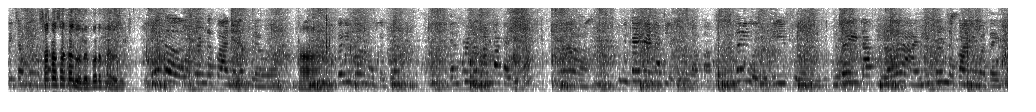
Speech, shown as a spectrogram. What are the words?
त्याच्यामुळे सकाळ सकाळच होतं परत नाही होतं. होतं थंड पाणी असल्यावर. हा. कधी पण होतं पण त्याला थंड पाणी टाकायचं का हा तुम्ही काय काय टाकले त्याच्यात आता दही होतं ती दही टाकलं आणि थंड पाणी वाटायचं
